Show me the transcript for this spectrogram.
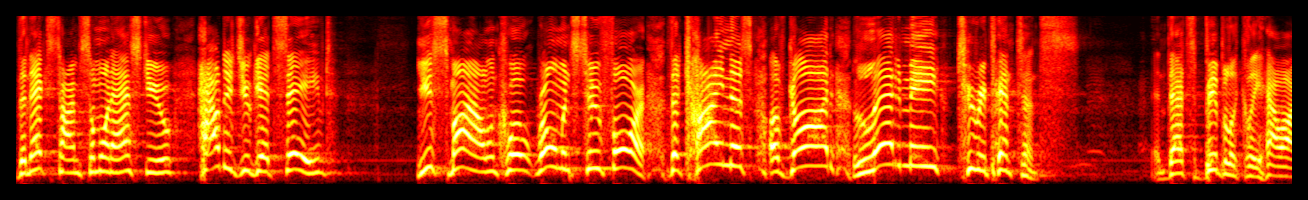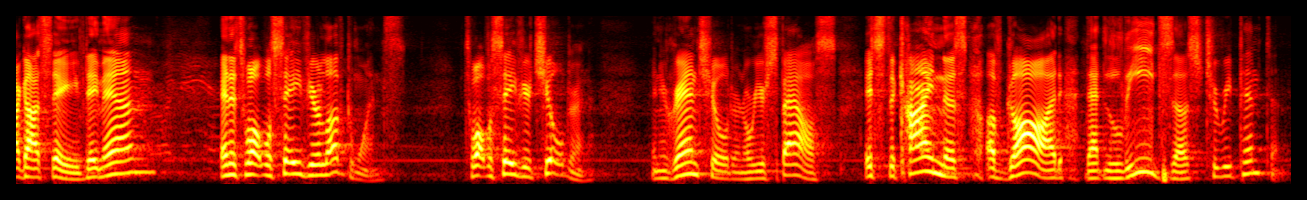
The next time someone asks you, How did you get saved? You smile and quote Romans 2 4. The kindness of God led me to repentance. And that's biblically how I got saved. Amen? And it's what will save your loved ones, it's what will save your children and your grandchildren or your spouse. It's the kindness of God that leads us to repentance.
